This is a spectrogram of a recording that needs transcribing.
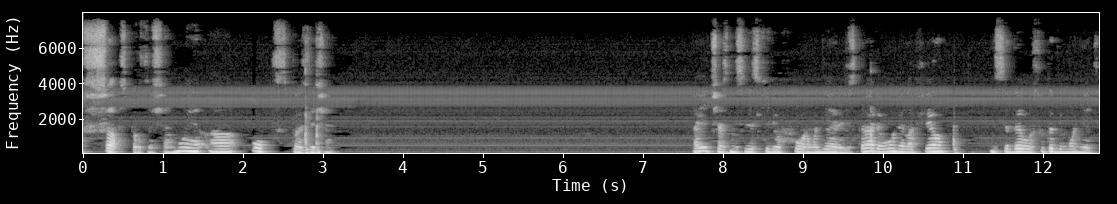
17, nu a 18. Aici ne se deschide o formă de înregistrare unde la fel ni se dă 100 de monede.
